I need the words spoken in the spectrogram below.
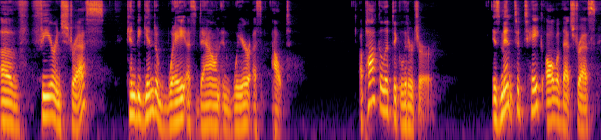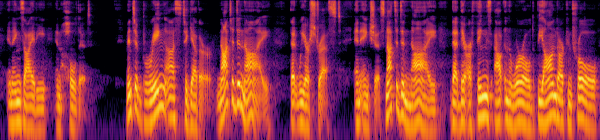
of fear and stress can begin to weigh us down and wear us out. Apocalyptic literature is meant to take all of that stress and anxiety and hold it meant to bring us together, not to deny that we are stressed and anxious, not to deny that there are things out in the world beyond our control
